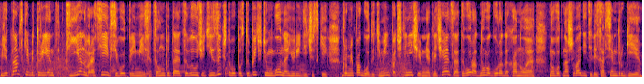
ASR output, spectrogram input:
Вьетнамский абитуриент Тиен в России всего три месяца. Он пытается выучить язык, чтобы поступить в Тюмгу на юридический. Кроме погоды, Тюмень почти ничем не отличается от его родного города Ханоя. Но вот наши водители совсем другие.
